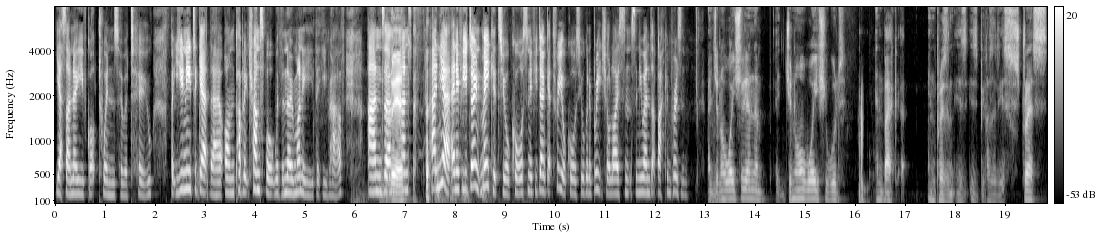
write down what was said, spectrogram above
Yes, I know you've got twins who are two, but you need to get there on public transport with the no money that you have, and um, and and yeah. And if you don't make it to your course, and if you don't get through your course, you're going to breach your license, and you end up back in prison. And do you know why she end up? Do you know why she would end back uh, in prison? Is is because of the stress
